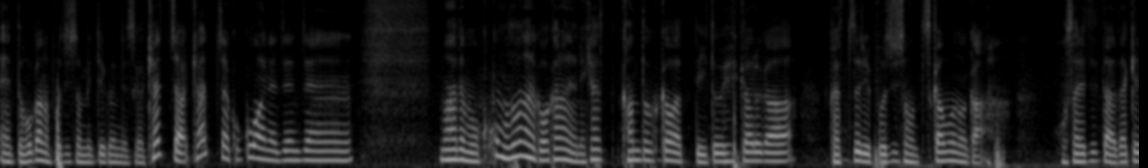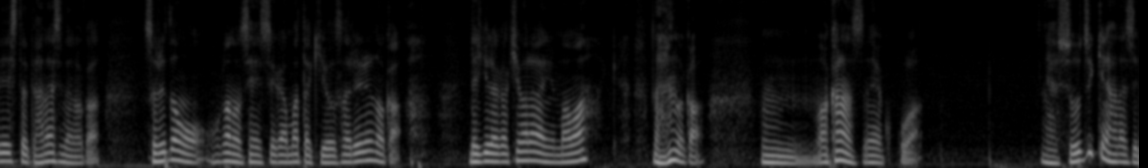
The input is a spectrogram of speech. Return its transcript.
えっと他のポジション見ていくんですがキャッチャーキャッチャーここはね全然まあでもここもどうなるかわからないよね。監督変わって伊藤光ががっつりポジションをつかむのか。干されてただけでしたって話なのかそれとも他の選手がまた起用されるのかレギュラーが決まらないまま なるのか。うん分からんですねここは。いや正直な話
